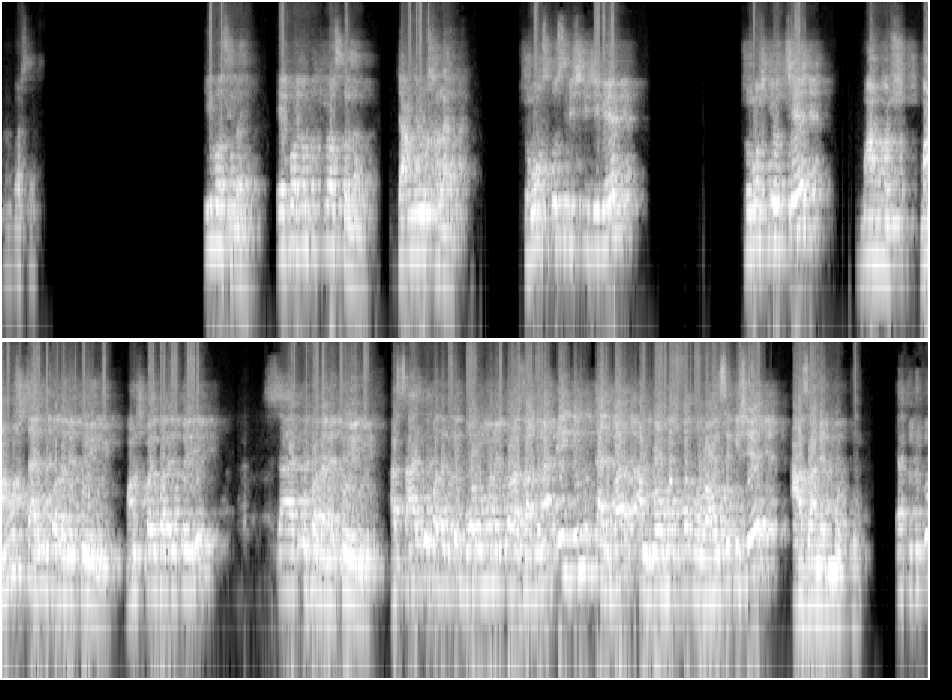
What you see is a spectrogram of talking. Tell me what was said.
হ্যাঁ, বসেন। কি বলছি ভাই? এ পর্যন্ত কি ওয়াজ করলাম? জামুল খালায়। সমস্ত সৃষ্টিজীবের সমষ্টি হচ্ছে মানুষ। মানুষ চার উপাদানে তৈরি। মানুষ কয় উপাদানে তৈরি? চার উপাদানে তৈরি। আর চার উপাদানকে বড় মনে করা যাবে না। এই জন্য চারবার আল্লাহ আকবার বলা হয়েছে কিসে? আজানের মধ্যে। এতটুকু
